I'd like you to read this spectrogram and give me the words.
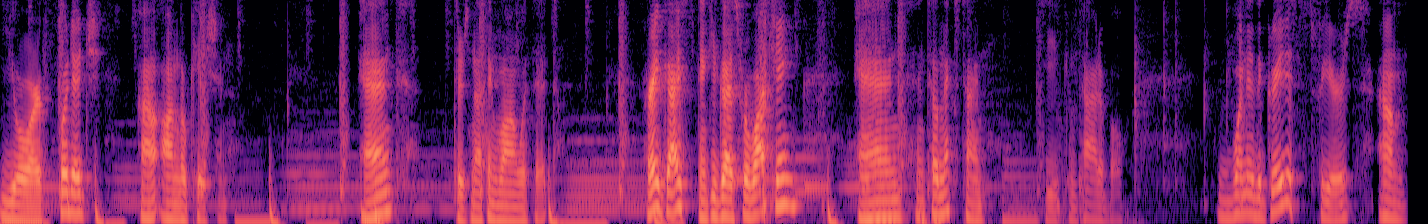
your footage uh, on location. And there's nothing wrong with it. All right, guys, thank you guys for watching. And until next time, be compatible. One of the greatest fears, um,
